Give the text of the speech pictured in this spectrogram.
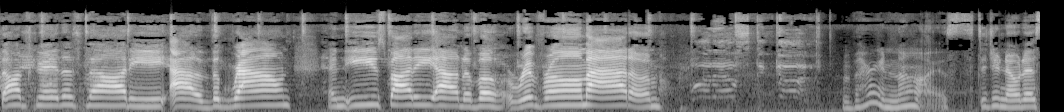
God created body out of the ground and Eve's body out of a rib from Adam. Very nice. Did you notice?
